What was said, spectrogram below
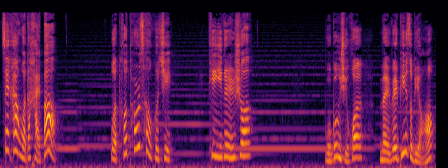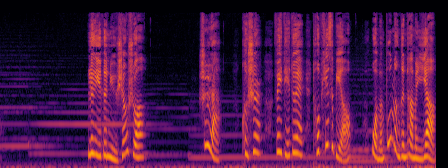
在看我的海报，我偷偷凑过去，听一个人说：“我更喜欢美味披萨饼。”另一个女生说：“是啊，可是飞碟队投披萨饼。”我们不能跟他们一样。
